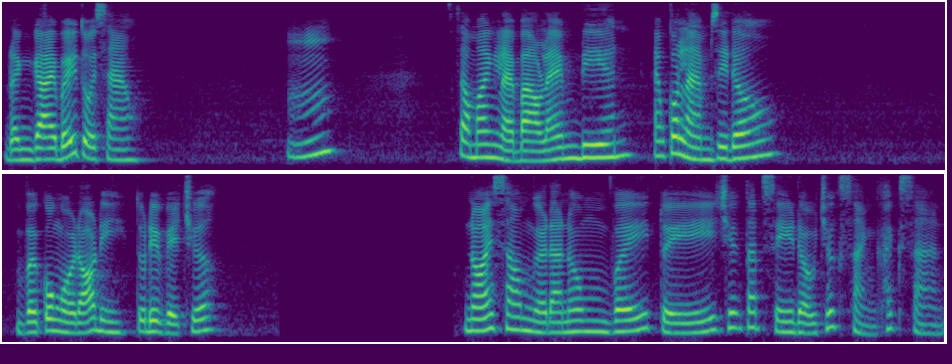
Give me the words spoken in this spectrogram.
Đành gai bấy tôi sao? Ừ Sao anh lại bảo là em điên? Em có làm gì đâu? Vậy cô ngồi đó đi, tôi đi về trước Nói xong, người đàn ông với tùy chiếc taxi đầu trước sảnh khách sạn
